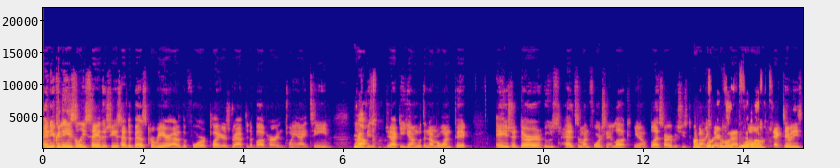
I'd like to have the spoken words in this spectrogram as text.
And you can easily say that she's had the best career out of the four players drafted above her in 2019. Yeah. Uh, Jackie Young with the number one pick, Asia Durr, who's had some unfortunate luck. You know, bless her, but she's finally cleared basketball yeah. activities.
